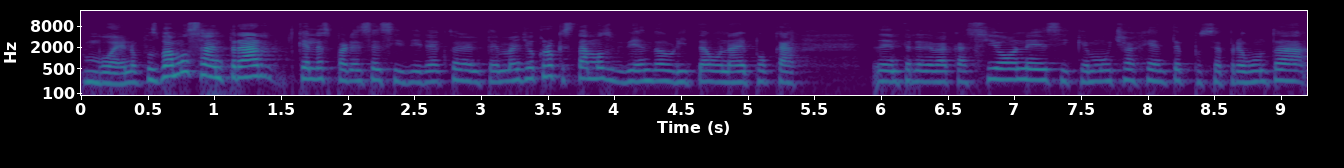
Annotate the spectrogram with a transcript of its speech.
Bueno, pues vamos a entrar, ¿qué les parece si directo en el tema? Yo creo que estamos viviendo ahorita una época de entre de vacaciones y que mucha gente pues se pregunta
